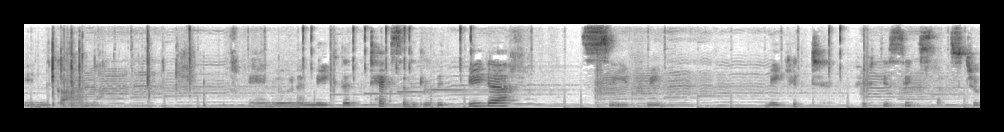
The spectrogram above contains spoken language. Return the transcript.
in Ghana. And we're to make the text a little bit bigger. See if we make it 56, that's too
